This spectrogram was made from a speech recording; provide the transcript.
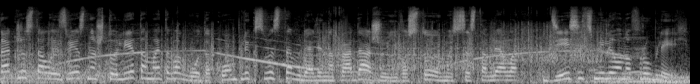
Также стало известно, что летом этого года комплекс выставляли на продажу. Его стоимость составляла 10 миллионов рублей.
